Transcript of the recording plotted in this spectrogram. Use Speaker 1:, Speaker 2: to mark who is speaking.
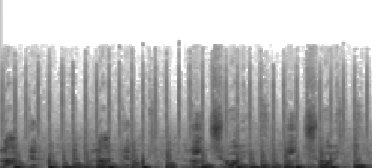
Speaker 1: London, London, Detroit, Detroit.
